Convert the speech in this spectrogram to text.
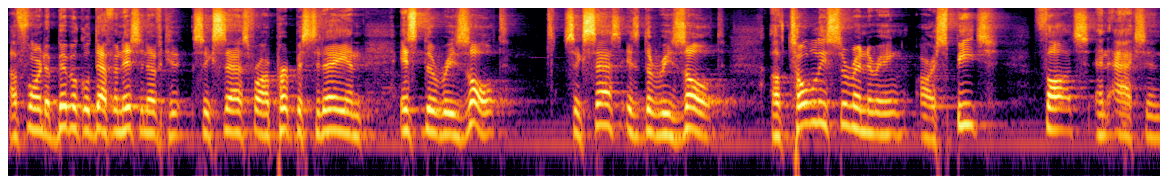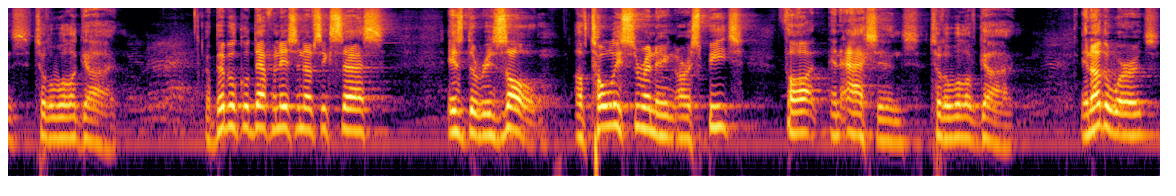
I've formed a biblical definition of success for our purpose today, and it's the result, success is the result of totally surrendering our speech, thoughts, and actions to the will of God. A biblical definition of success is the result of totally surrendering our speech, thought, and actions to the will of God. In other words,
